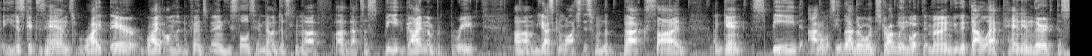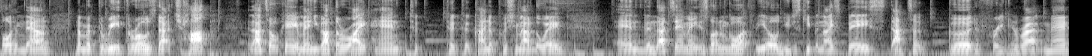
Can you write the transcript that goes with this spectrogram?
he just gets his hands right there, right on the defensive end. He slows him down just enough. Uh, that's a speed guy number three. Um, you guys can watch this from the back side. Again, speed, I don't see Leatherwood struggling with it, man. You get that left hand in there to slow him down. Number three throws that chop, and that's okay, man. You got the right hand to, to, to kind of push him out of the way. And then that's it, man. You just let him go upfield. You just keep a nice base. That's a good freaking rep, man.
